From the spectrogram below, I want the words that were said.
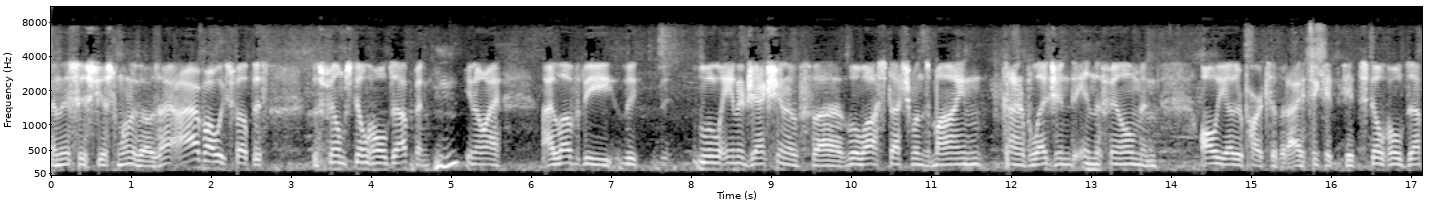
and this is just one of those. I, I've always felt this this film still holds up, and you know, I I love the the, the little interjection of uh, the Lost Dutchman's mine kind of legend in the film, and all the other parts of it. I think it it still holds up.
